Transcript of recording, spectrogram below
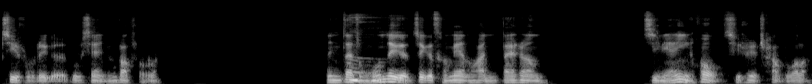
技术这个路线已经到头了。那你在总工这个这个层面的话，你待上几年以后，其实也差不多了。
